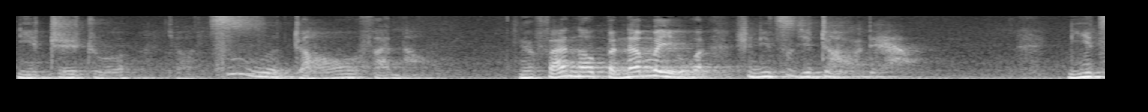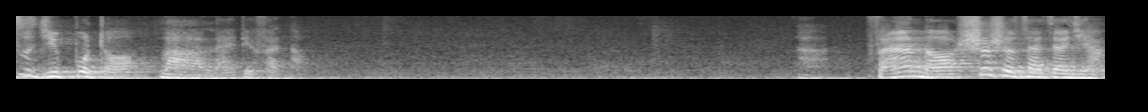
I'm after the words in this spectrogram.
你执着叫自找烦恼。你烦恼本来没有啊，是你自己找的呀。你自己不找，哪来的烦恼？啊，烦恼实实在在讲，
